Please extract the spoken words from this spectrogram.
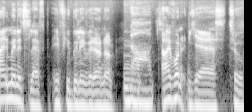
nine minutes left, if you believe it or not. Not. I want yes, true.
